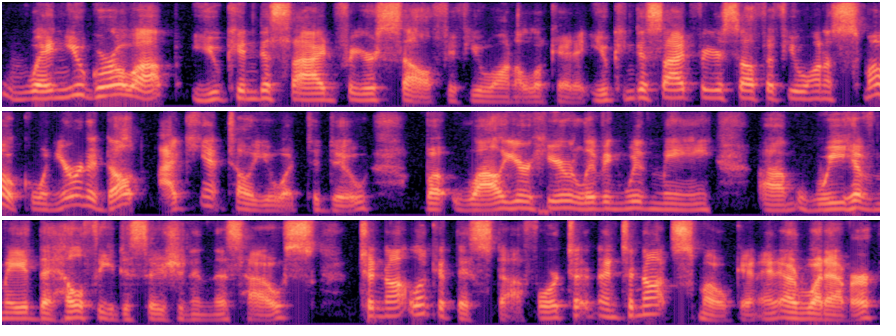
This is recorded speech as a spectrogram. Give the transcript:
when you grow up, you can decide for yourself if you want to look at it. You can decide for yourself if you want to smoke. When you're an adult, I can't tell you what to do. But while you're here living with me, um, we have made the healthy decision in this house to not look at this stuff or to and to not smoke and, and, and whatever.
